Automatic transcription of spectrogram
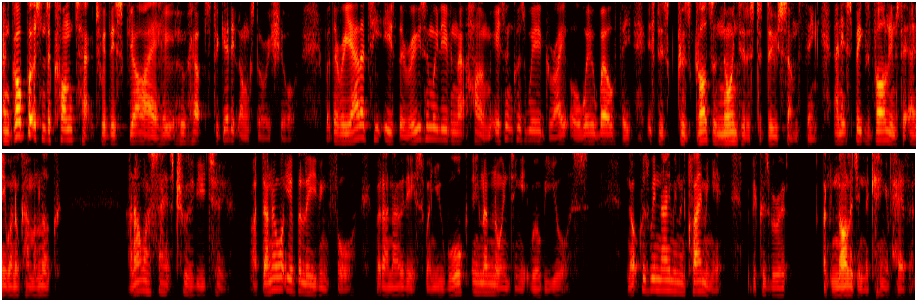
And God put us into contact with this guy who, who helped us to get it, long story short. But the reality is, the reason we live in that home isn't because we're great or we're wealthy, it's because God's anointed us to do something. And it speaks volumes to anyone who come and look. And I want to say it's true of you too. I don't know what you're believing for, but I know this when you walk in anointing, it will be yours. Not because we're naming and claiming it, but because we're acknowledging the King of heaven.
